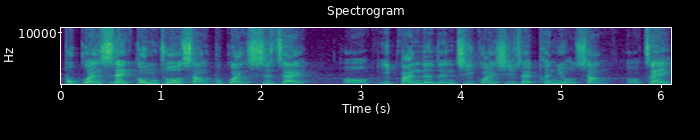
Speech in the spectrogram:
不管是在工作上，不管是在哦一般的人际关系，在朋友上哦，在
